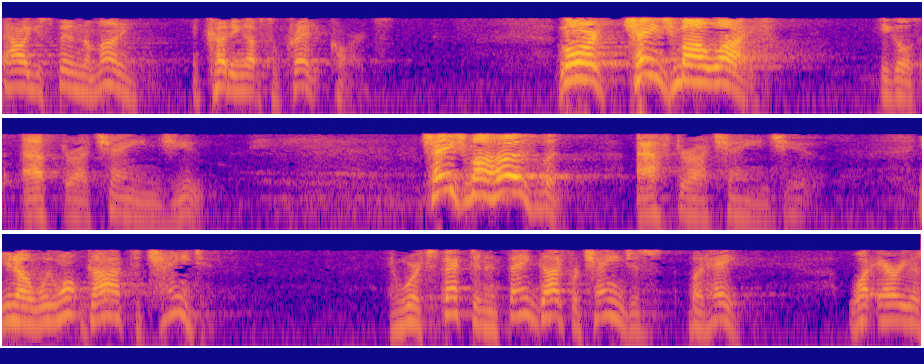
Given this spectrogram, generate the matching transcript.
how you spend the money and cutting up some credit cards. Lord, change my wife. He goes, after I change you. Change my husband after I change you. You know, we want God to change it. And we're expecting and thank God for changes. But hey, what areas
